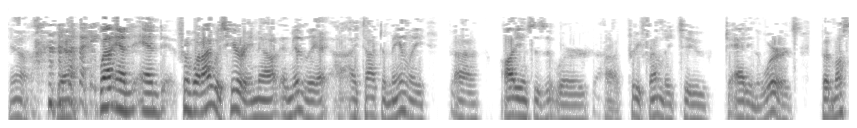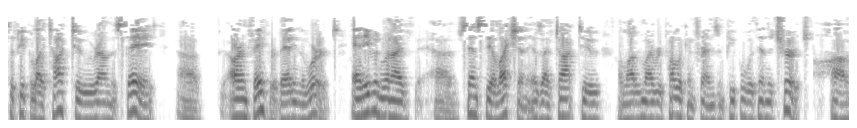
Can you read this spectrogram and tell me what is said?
Yeah, yeah. Well, and and from what I was hearing now, admittedly, I, I talked to mainly uh, audiences that were uh, pretty friendly to to adding the words. But most of the people I talked to around the state uh, are in favor of adding the words. And even when I've uh, since the election, as I've talked to a lot of my Republican friends and people within the church, uh,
